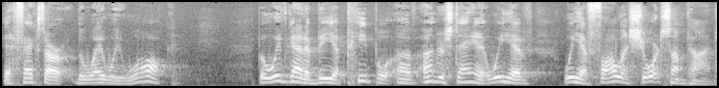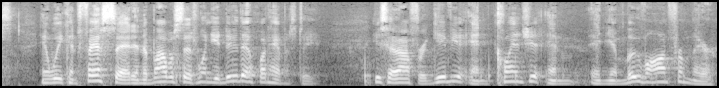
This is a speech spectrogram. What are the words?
It affects our the way we walk. But we've got to be a people of understanding that we have we have fallen short sometimes. And we confess that. And the Bible says when you do that, what happens to you? He said, I'll forgive you and cleanse you and, and you move on from there.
